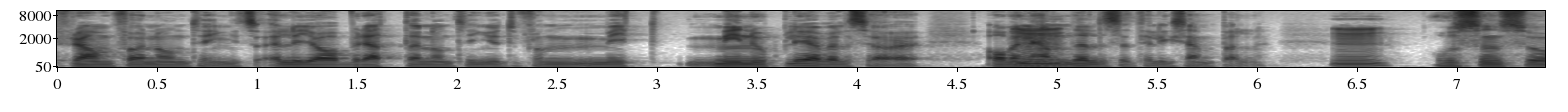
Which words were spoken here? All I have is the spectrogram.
framför någonting, eller jag berättar någonting utifrån mitt, min upplevelse av en Mm. händelse till exempel. Mm. Och sen så,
